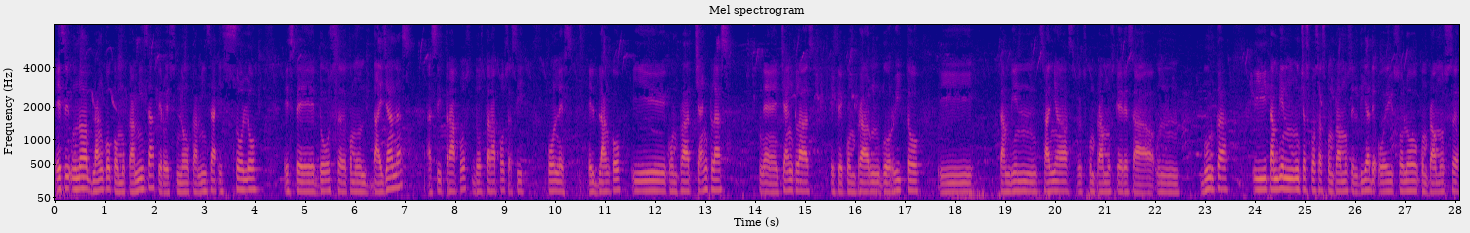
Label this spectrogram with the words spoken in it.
Es una blanco como camisa pero es no camisa es solo este dos eh, como dayanas así trapos dos trapos así ponles el blanco y comprar chanclas eh, chanclas este comprar un gorrito y también sañas pues, compramos que eres a un burka y también muchas cosas compramos el día de hoy. Solo compramos eh,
